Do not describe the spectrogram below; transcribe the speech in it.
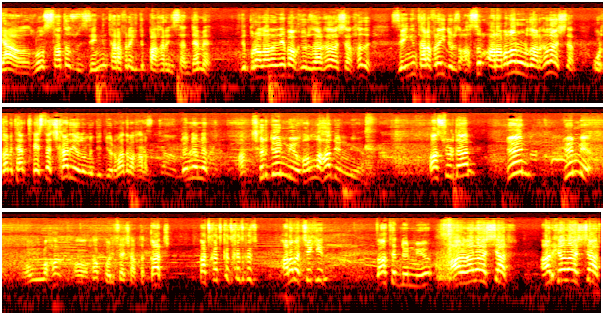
Ya Los Santos'un zengin tarafına gidip bakar insan değil mi? Gidip buralara ne bakıyoruz arkadaşlar? Hadi zengin tarafına gidiyoruz. Asıl arabalar orada arkadaşlar. Orada bir tane Tesla çıkar diye umut ediyorum. Hadi bakalım. Dön dön dön. Abi tır dönmüyor. Vallahi dönmüyor. Bas şuradan. Dön. Dönmüyor. Allah'a. Aha polise çarptık. Kaç. Kaç kaç kaç kaç kaç. Araba çekin. Zaten dönmüyor. Arkadaşlar. Arkadaşlar.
